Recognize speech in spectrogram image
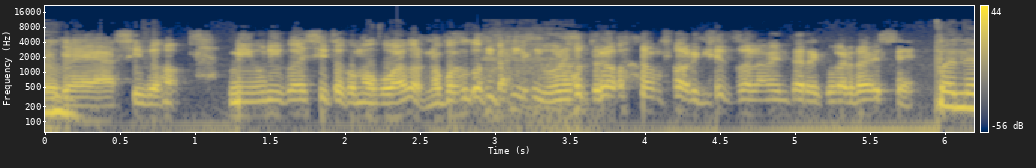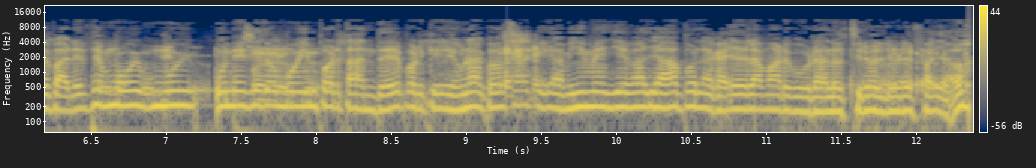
Creo que ha sido mi único éxito como jugador. No puedo contar ningún otro porque solamente recuerdo ese. Pues me parece muy, muy, un éxito muy importante, ¿eh? porque es una cosa que a mí me lleva ya por la calle de la amargura, los tiros libres fallados.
